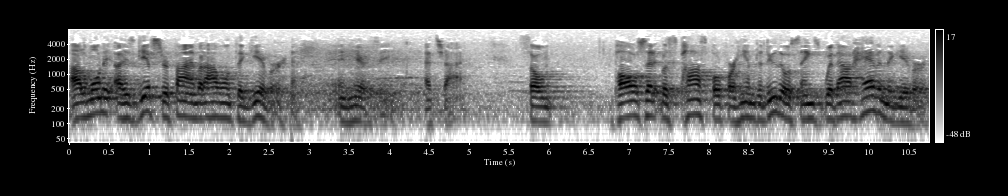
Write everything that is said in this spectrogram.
I want it, uh, his gifts are fine, but I want the giver in here. See, that's right. So Paul said it was possible for him to do those things without having the giver.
